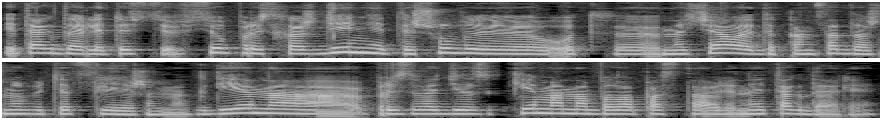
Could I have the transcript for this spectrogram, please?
и так далее. То есть все происхождение этой шубы от э, начала и до конца должно быть отслежено. Где она производилась, кем она была поставлена и так далее.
